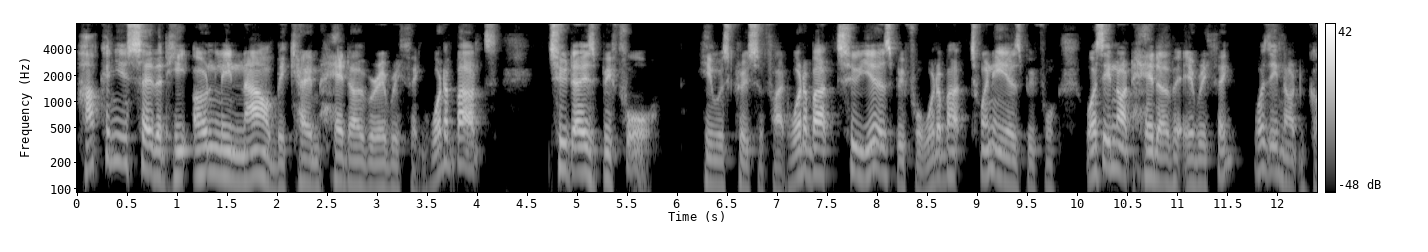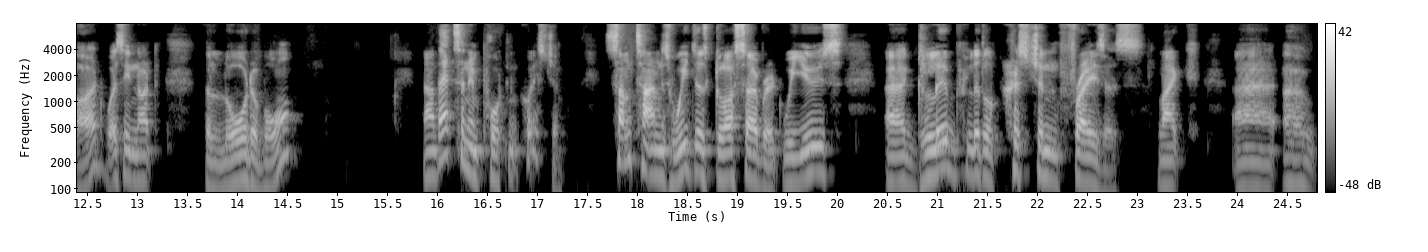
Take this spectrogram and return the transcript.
How can you say that he only now became head over everything? What about two days before he was crucified? What about two years before? What about 20 years before? Was he not head over everything? Was he not God? Was he not the Lord of all? Now, that's an important question. Sometimes we just gloss over it. We use uh, glib little Christian phrases like, uh, oh,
